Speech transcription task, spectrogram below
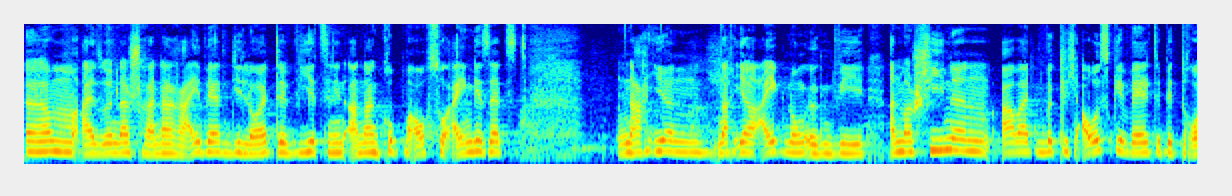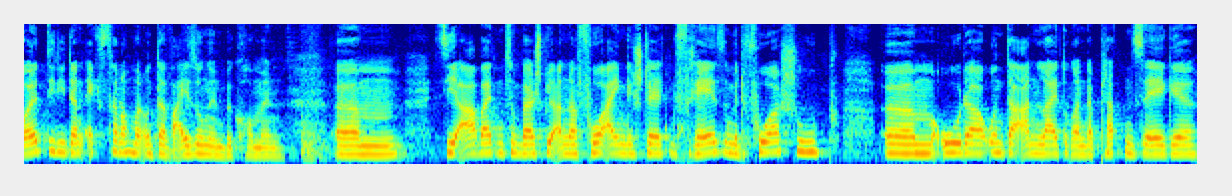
Ähm, also in der Schreinerei werden die Leute wie jetzt in den anderen Gruppen auch so eingesetzt, nach, ihren, nach ihrer Eignung irgendwie. An Maschinen arbeiten wirklich ausgewählte Betreute, die dann extra nochmal Unterweisungen bekommen. Ähm, sie arbeiten zum Beispiel an einer voreingestellten Fräse mit Vorschub ähm, oder unter Anleitung an der Plattensäge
